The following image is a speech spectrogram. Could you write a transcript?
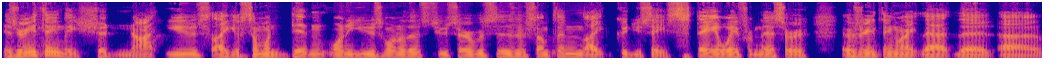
Is there anything they should not use? Like if someone didn't want to use one of those two services or something, like could you say stay away from this, or is there anything like that that uh,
